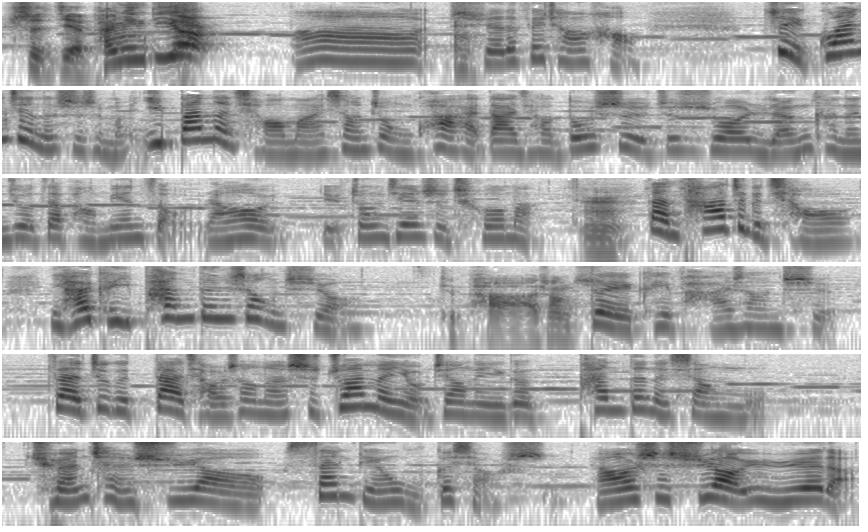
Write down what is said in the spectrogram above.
世界排名第二。啊，学的非常好。最关键的是什么？一般的桥嘛，像这种跨海大桥，都是就是说人可能就在旁边走，然后也中间是车嘛。嗯，但它这个桥，你还可以攀登上去哦。可以爬上去。对，可以爬上去。在这个大桥上呢，是专门有这样的一个攀登的项目，全程需要三点五个小时，然后是需要预约的。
